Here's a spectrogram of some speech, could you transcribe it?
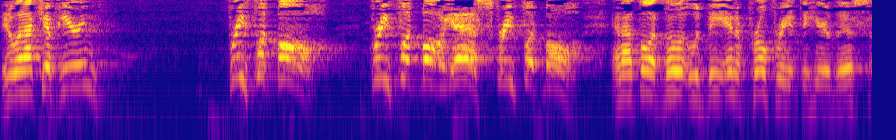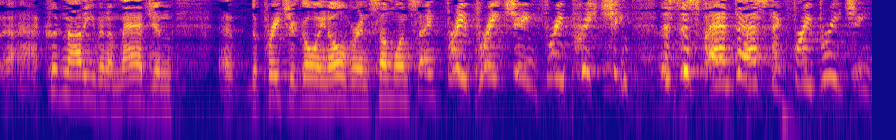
You know what I kept hearing? Free football! Free football, yes, free football. And I thought, though it would be inappropriate to hear this, I could not even imagine Uh, the preacher going over and someone saying, Free preaching, free preaching. This is fantastic, free preaching.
